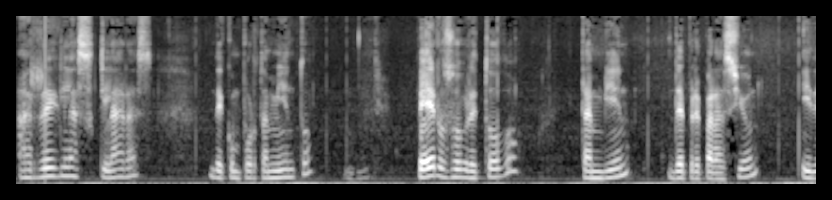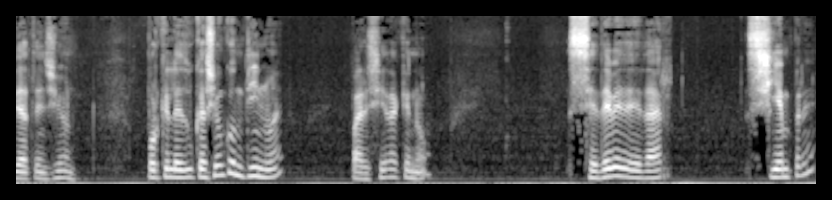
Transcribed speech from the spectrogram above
a reglas claras de comportamiento, pero sobre todo también de preparación y de atención, porque la educación continua, pareciera que no, se debe de dar siempre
